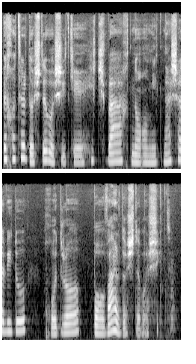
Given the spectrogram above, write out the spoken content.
به خاطر داشته باشید که هیچ وقت ناامید نشوید و خود را باور داشته باشید.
